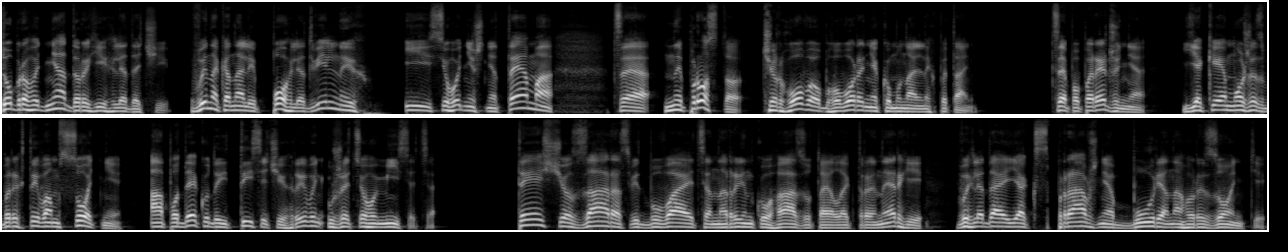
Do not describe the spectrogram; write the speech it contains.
Доброго дня, дорогі глядачі. Ви на каналі Погляд Вільних, і сьогоднішня тема це не просто чергове обговорення комунальних питань. Це попередження, яке може зберегти вам сотні, а подекуди й тисячі гривень уже цього місяця. Те, що зараз відбувається на ринку газу та електроенергії, виглядає як справжня буря на горизонті.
